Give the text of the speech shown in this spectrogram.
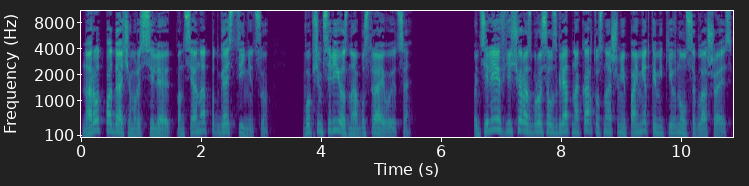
Народ по дачам расселяют, пансионат под гостиницу». В общем, серьезно обустраиваются. Пантелеев еще раз бросил взгляд на карту с нашими пометками, кивнул, соглашаясь.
